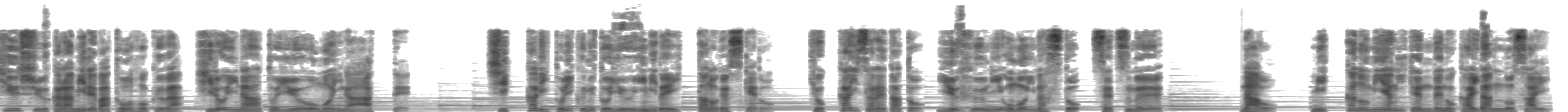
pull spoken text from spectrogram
九州から見れば東北は広いなあという思いがあってしっかり取り組むという意味で言ったのですけど曲解されたというふうに思いますと説明。なお3日の宮城県での会談の際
